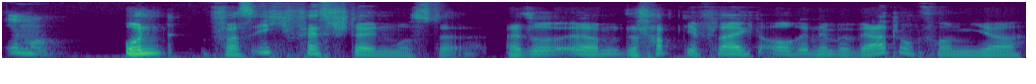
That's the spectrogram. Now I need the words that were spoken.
Immer. Und was ich feststellen musste, also ähm, das habt ihr vielleicht auch in der Bewertung von mir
